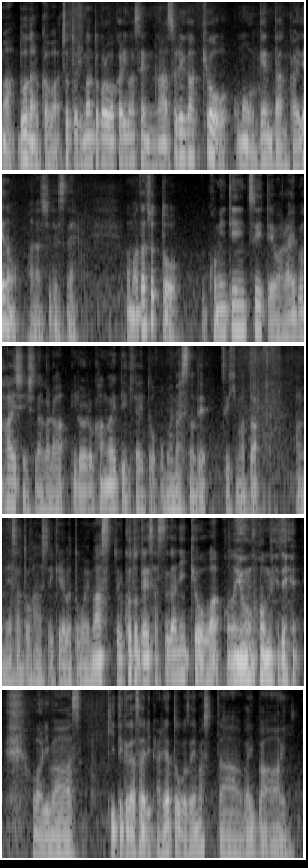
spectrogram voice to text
まあどうなるかはちょっと今のところ分かりませんがそれが今日思う現段階での話ですね。ままたちょっとコミュニティについてはライブ配信しながらいろいろ考えていきたいと思いますので是非またあの皆さんとお話しできればと思います。ということでさすがに今日はこの4本目で終わります。聞いてくださりありがとうございました。バイバーイ。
